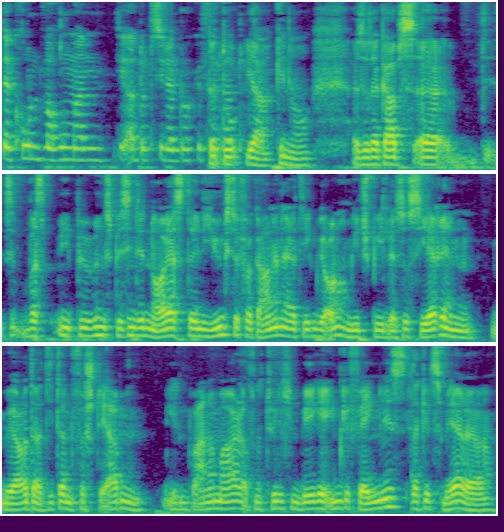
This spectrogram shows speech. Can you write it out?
der Grund, warum man die Autopsie dann durchgeführt hat. Ja, genau. Also da gab es, äh, was übrigens bis in die neueste, in die jüngste Vergangenheit irgendwie auch noch mitspielt, also Serienmörder, die dann versterben irgendwann einmal auf natürlichem Wege im Gefängnis. Da gibt es mehrere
